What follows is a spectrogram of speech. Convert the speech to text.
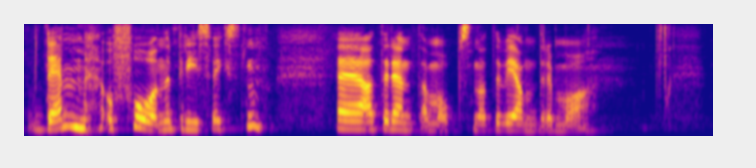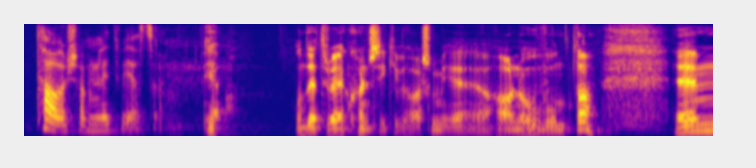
dem å få ned prisveksten Eh, at renta må opp, sånn at vi andre må ta oss sammen litt, vi også. Ja, og det tror jeg kanskje ikke vi har så mye, har noe vondt av. Um,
